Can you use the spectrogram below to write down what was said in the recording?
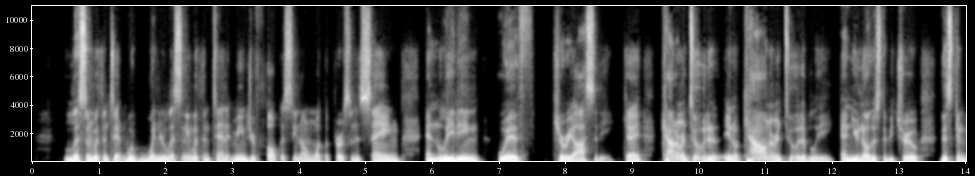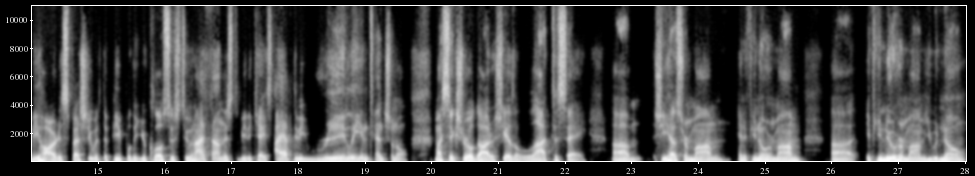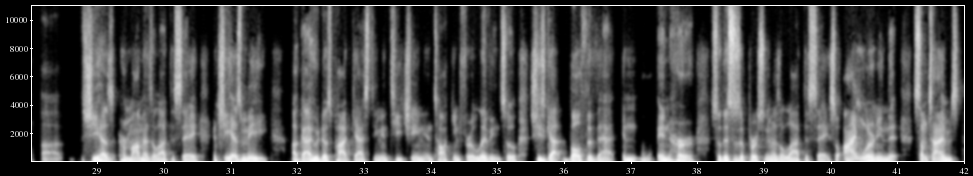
Listen with intent. When you're listening with intent, it means you're focusing on what the person is saying and leading with curiosity. Okay. Counterintuitive, you know, counterintuitively, and you know this to be true, this can be hard, especially with the people that you're closest to. And I found this to be the case. I have to be really intentional. My six year old daughter, she has a lot to say. Um, she has her mom, and if you know her mom, uh, if you knew her mom, you would know uh, she has her mom has a lot to say, and she has me, a guy who does podcasting and teaching and talking for a living. So she's got both of that in in her. So this is a person who has a lot to say. So I'm learning that sometimes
